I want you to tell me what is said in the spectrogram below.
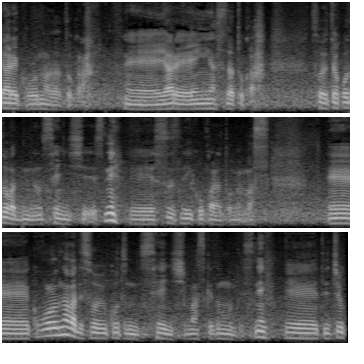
やれコロナだとか、えー、やれ円安だとかそういったことがせいにしてですね、えー、進んでいこうかなと思います。えー、心の中でそういうことにせいにしますけどもですね、えー、一応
